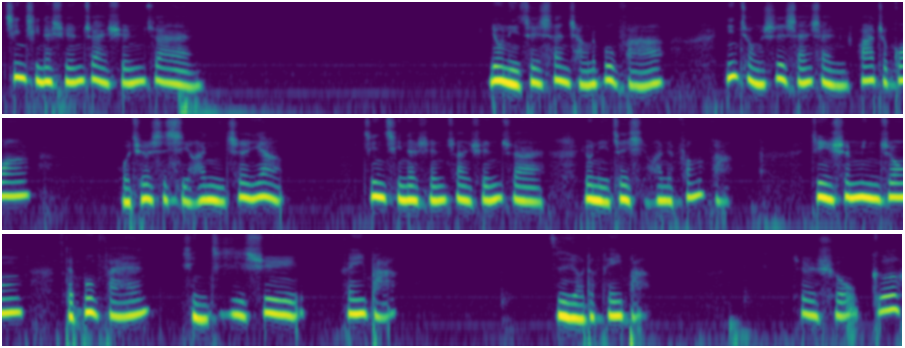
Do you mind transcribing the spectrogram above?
尽情的旋转旋转。用你最擅长的步伐，你总是闪闪发着光。我就是喜欢你这样，尽情的旋转旋转，用你最喜欢的方法。尽生命中的不凡，请继续飞吧，自由的飞吧。这首歌，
